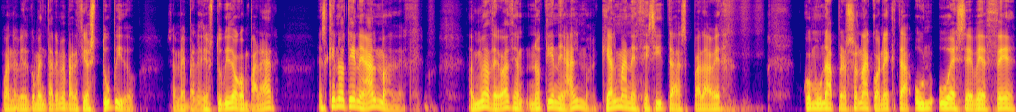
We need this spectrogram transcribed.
cuando vi el comentario me pareció estúpido. O sea, me pareció estúpido comparar. Es que no tiene alma. A mí me hace gracia, no tiene alma. ¿Qué alma necesitas para ver cómo una persona conecta un USB-C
